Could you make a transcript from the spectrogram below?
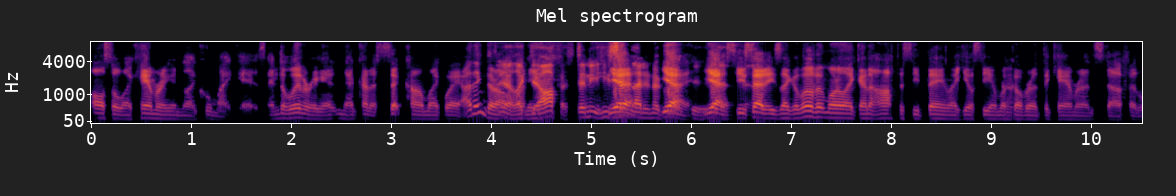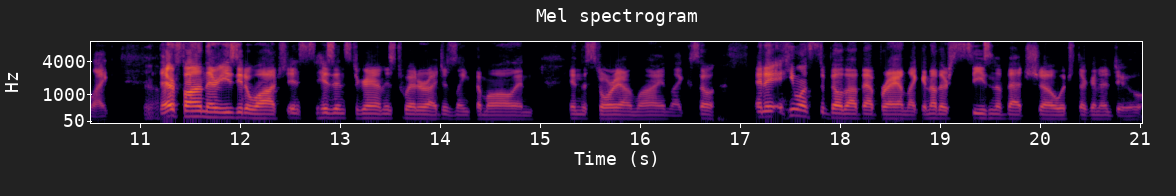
also like hammering in like who mike is and delivering it in that kind of sitcom like way i think they're all yeah, like funny. The Office. Didn't he? He yeah, said that in a yeah, yes, he yeah. said he's like a little bit more like an officey thing. Like you'll see him look over at the camera and stuff, and like they're fun. They're easy to watch. It's his Instagram, his Twitter. I just linked them all in in the story online. Like so, and it, he wants to build out that brand, like another season of that show, which they're gonna do.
